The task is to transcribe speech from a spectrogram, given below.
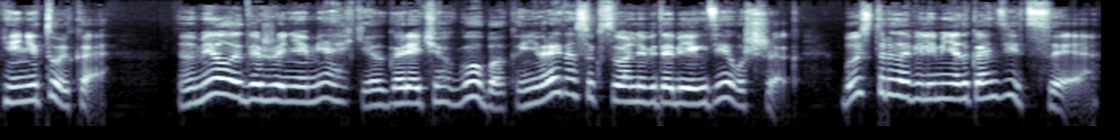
И не только. Умелое движение мягких, горячих губок и невероятно сексуальный вид обеих девушек быстро довели меня до кондиции.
